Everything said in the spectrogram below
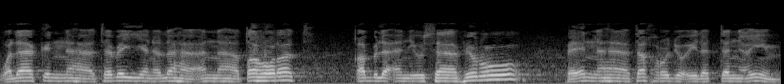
ولكنها تبين لها أنها طهرت قبل أن يسافروا فإنها تخرج إلى التنعيم.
